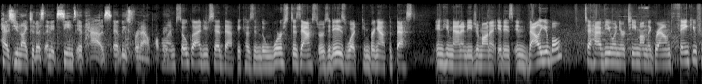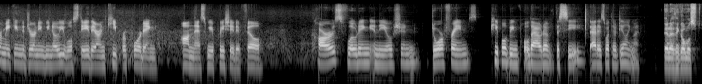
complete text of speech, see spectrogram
has united us, and it seems it has, at least for now. Poppy. Well, I'm so glad you said that because in the worst disasters, it is what can bring out the best in humanity. Jomana, it is invaluable to have you and your team on the ground. Thank you for making the journey. We know you will stay there and keep reporting on this. We appreciate it, Phil. Cars floating in the ocean, door frames, people being pulled out of the sea. That is what they're dealing with. And I think almost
